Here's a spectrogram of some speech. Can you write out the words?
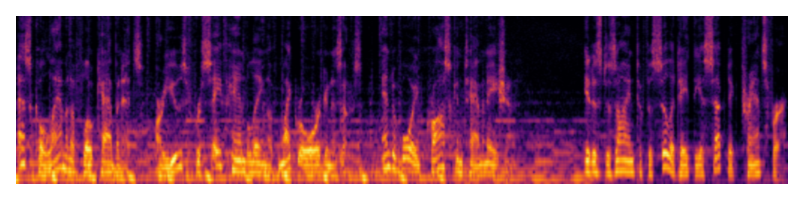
ESCO laminar flow cabinets are used for safe handling of microorganisms and avoid cross-contamination. It is designed to facilitate the aseptic transfer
